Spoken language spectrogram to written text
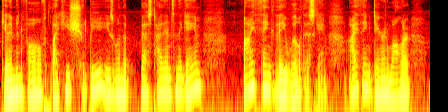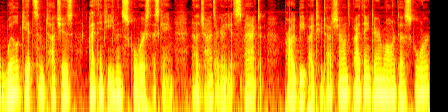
get him involved like he should be? He's one of the best tight ends in the game. I think they will this game. I think Darren Waller will get some touches. I think he even scores this game. Now, the Giants are going to get smacked, probably beat by two touchdowns, but I think Darren Waller does score,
